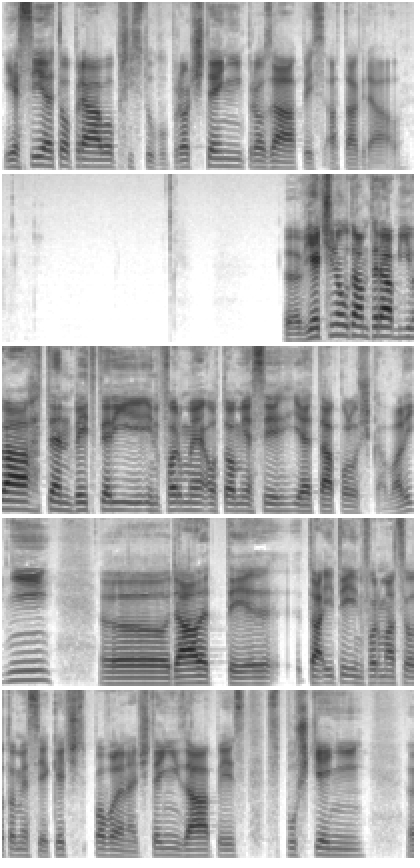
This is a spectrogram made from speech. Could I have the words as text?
jestli je to právo přístupu pro čtení, pro zápis a tak dále. Většinou tam teda bývá ten bit, který informuje o tom, jestli je ta položka validní. Eh, dále ty ta, i ty informace o tom, jestli je keč, povolené čtení, zápis, spuštění e,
